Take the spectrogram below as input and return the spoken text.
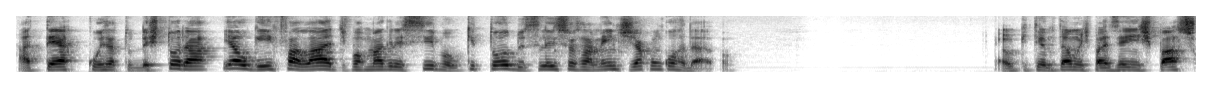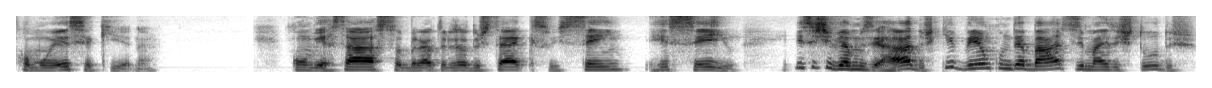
Até a coisa toda estourar e alguém falar de forma agressiva o que todos silenciosamente já concordavam. É o que tentamos fazer em espaços como esse aqui, né? Conversar sobre a natureza dos sexos sem receio. E se estivermos errados, que venham com debates e mais estudos.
